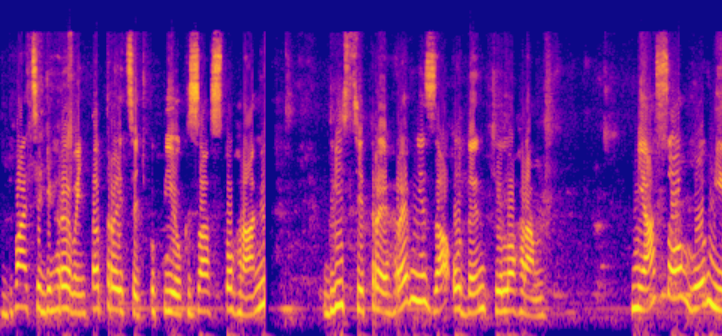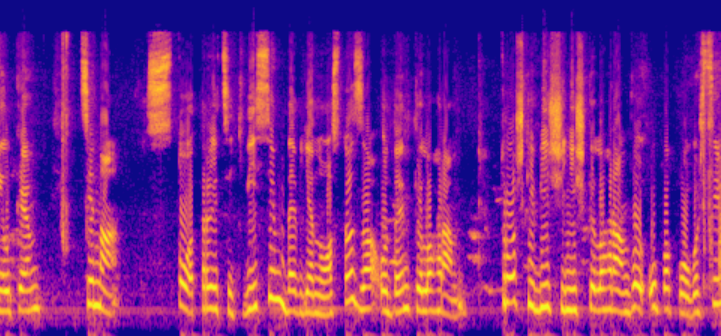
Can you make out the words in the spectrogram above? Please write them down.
20 гривень та 30 копійок за 100 грамів. 203 гривні за 1 кілограм. М'ясо гомілки. Ціна 138,90 за 1 кілограм. Трошки більше, ніж кілограм в упаковочці.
